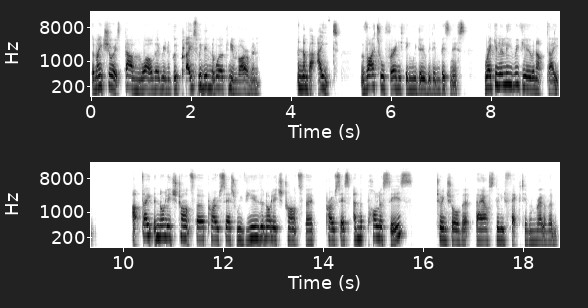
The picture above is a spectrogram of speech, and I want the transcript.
So make sure it's done while they're in a good place within the working environment. And number eight, vital for anything we do within business, regularly review and update. Update the knowledge transfer process, review the knowledge transfer process and the policies to ensure that they are still effective and relevant.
